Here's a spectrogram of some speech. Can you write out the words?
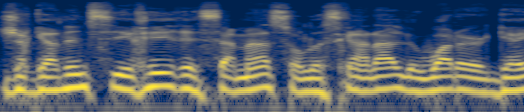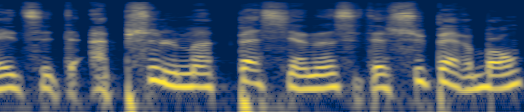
J'ai regardé une série récemment sur le scandale de Watergate. C'était absolument passionnant. C'était super bon.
